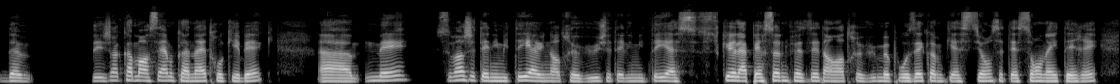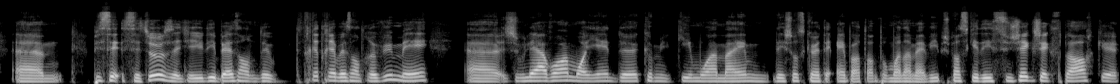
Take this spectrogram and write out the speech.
de- des gens commençaient à me connaître au Québec, euh, mais souvent j'étais limitée à une entrevue, j'étais limitée à ce que la personne faisait dans l'entrevue, me posait comme question, c'était son intérêt. Puis c'est sûr, il y a eu des belles, en- de très très belles entrevues, mais euh, je voulais avoir un moyen de communiquer moi-même des choses qui ont été importantes pour moi dans ma vie. Je pense qu'il y a des sujets que j'explore que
